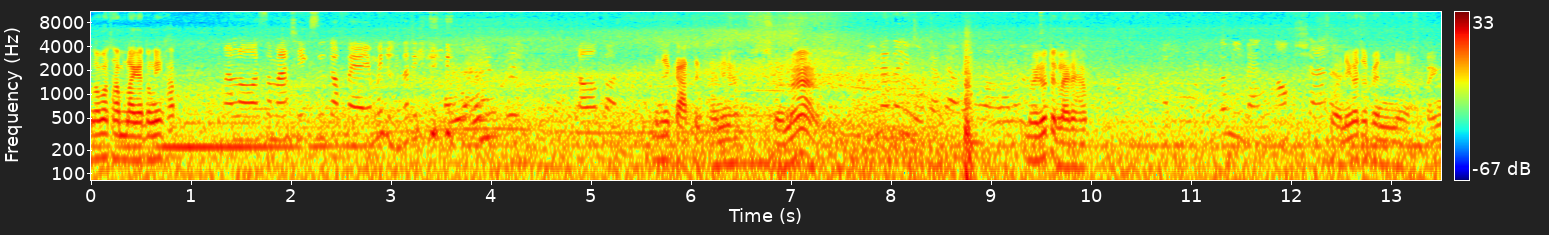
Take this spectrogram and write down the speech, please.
เรามาทำอะไรกันตรงนี้ครับ มารอสมาชิกซื้อกาแฟยังไม่ถึงสักที รอก่อน บรรยากาศตึกแถวนี้นะครับ สวยมาก นี่น่าจะอยู่แถวๆในเมืองแล้วนะไม่รู้ตึกอะไรนะครับ แล้วก็มีแบงก์ออฟชาส่วนนี้ก็จะเป็น Bank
